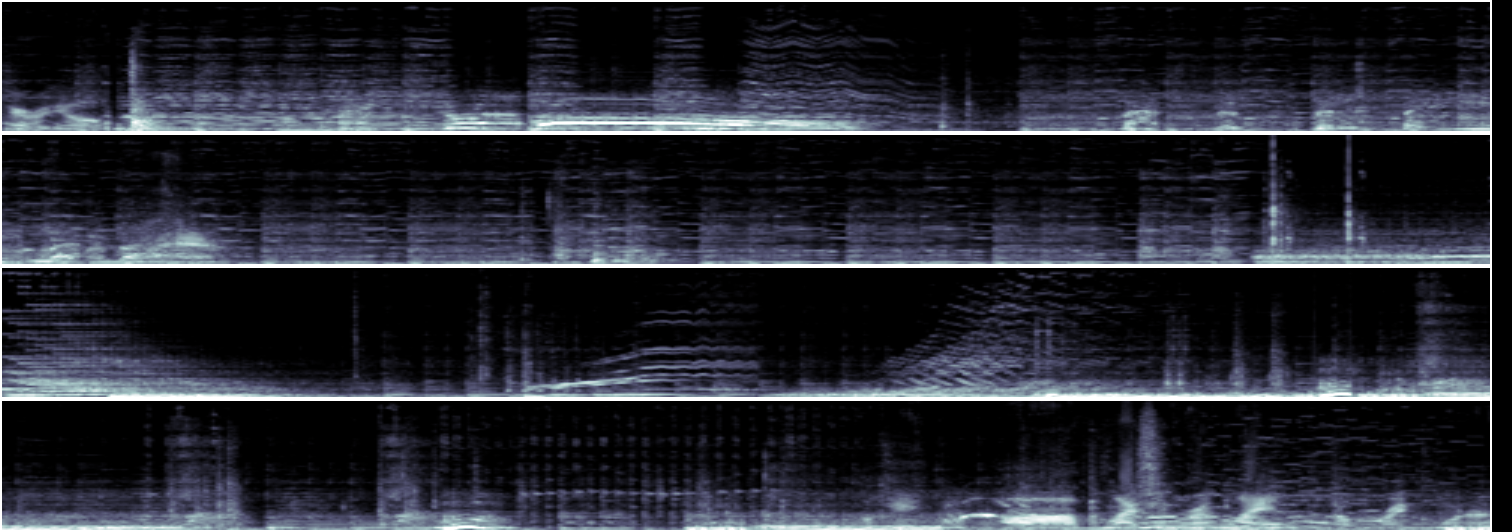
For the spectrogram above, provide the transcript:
There we go. Hand. Okay, uh, flashing red light right corner.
